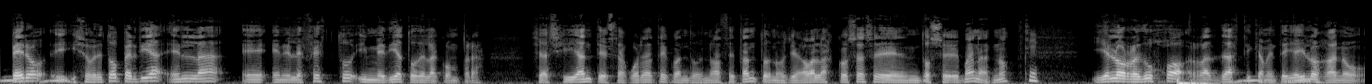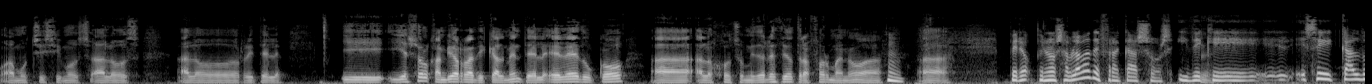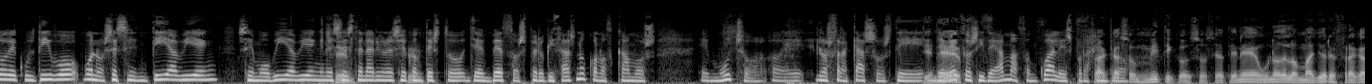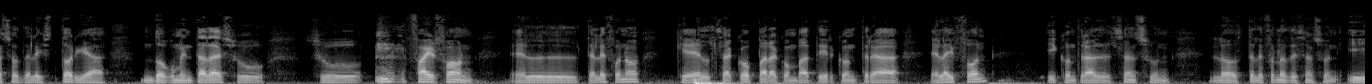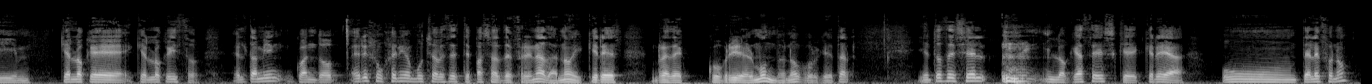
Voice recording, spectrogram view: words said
Pero, y, sobre todo perdía en la, eh, en el efecto inmediato de la compra. O sea, si antes, acuérdate, cuando no hace tanto, nos llegaban las cosas en dos semanas, ¿no? Sí y él lo redujo drásticamente y ahí los ganó a muchísimos a los a los retailers y, y eso lo cambió radicalmente él, él educó a, a, los consumidores de otra forma no a, hmm. Pero, pero nos hablaba de fracasos y de que ese caldo de cultivo, bueno, se sentía bien, se movía bien en ese escenario, en ese contexto Jeff Bezos, pero quizás no conozcamos eh, mucho eh, los fracasos de, Bezos y de Amazon. ¿Cuáles, por ejemplo? Fracasos míticos, o sea, tiene uno de los mayores fracasos de la historia documentada es su, su Fire Phone, el teléfono que él sacó para combatir contra el iPhone y contra el Samsung los teléfonos de Samsung y ¿Qué es lo que qué es lo que hizo? Él también cuando eres un genio muchas veces te pasas de frenada, ¿no? Y quieres redescubrir el mundo, ¿no? Porque tal. Y entonces él lo que hace es que crea un teléfono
